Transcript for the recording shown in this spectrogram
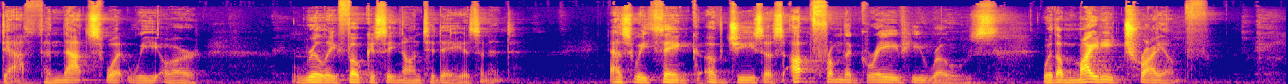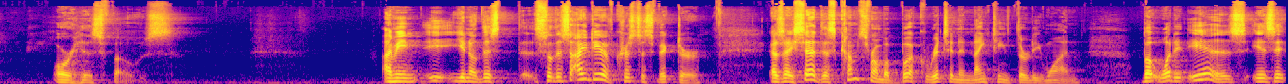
death. And that's what we are really focusing on today, isn't it? As we think of Jesus, up from the grave he rose with a mighty triumph or his foes. I mean, you know, this, so this idea of Christus Victor, As I said, this comes from a book written in 1931. But what it is, is it,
